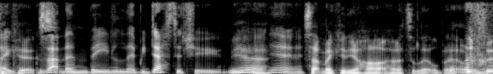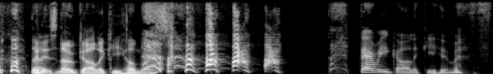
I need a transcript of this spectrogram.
tickets. because that then be they'd be destitute. yeah, Yeah. Is that making your heart hurt a little bit, or is it? I mean, it's no garlicky hummus. Very garlicky hummus.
